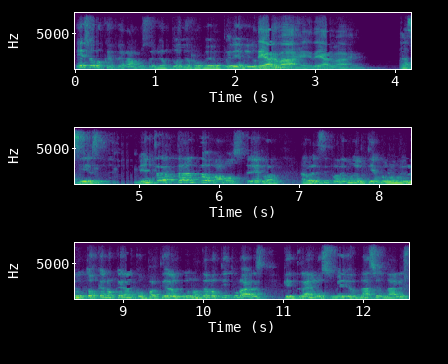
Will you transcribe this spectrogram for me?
eso es lo que esperamos, Sergio Antonio Romero Pérez, amigo. De Arbaje, de Arbaje. Así es. Mientras tanto, vamos, Eduard, a ver si podemos el tiempo, en los minutos que nos quedan, compartir algunos de los titulares que traen los medios nacionales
